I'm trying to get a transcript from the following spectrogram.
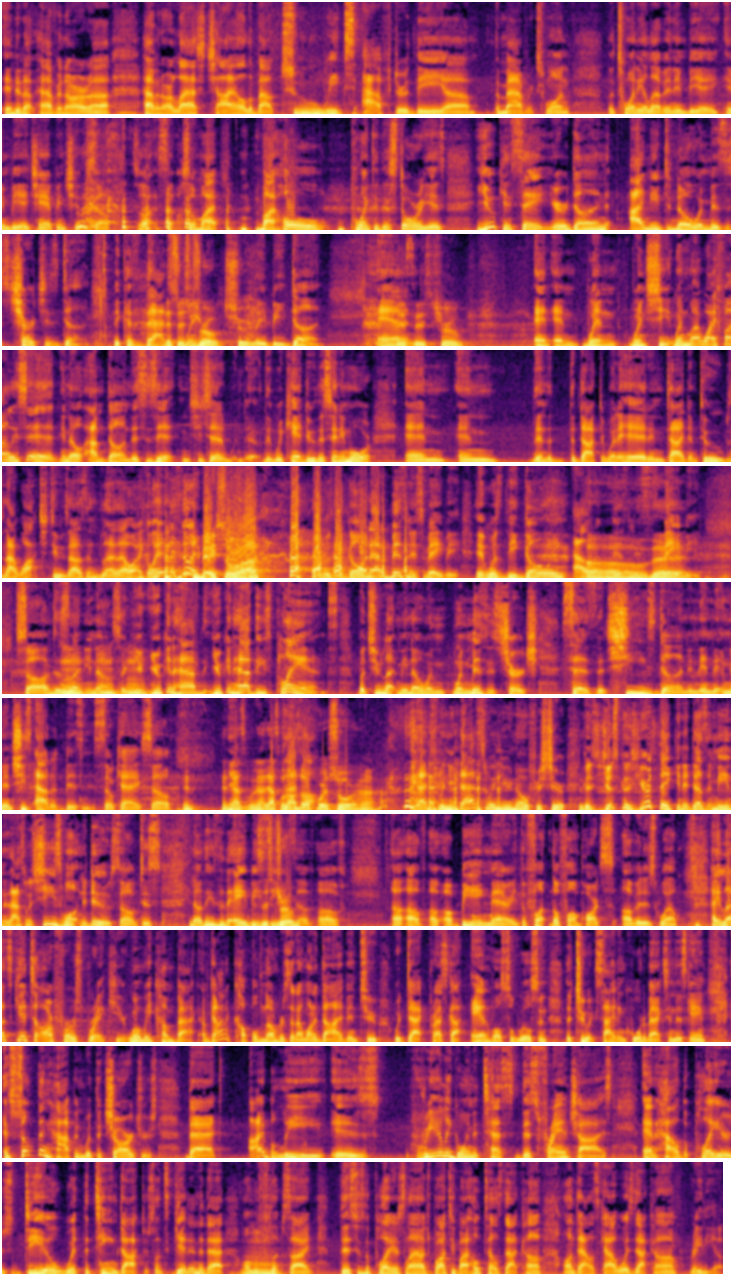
ended up having our uh, having our last child about two weeks after the um, the Mavericks won the 2011 NBA NBA championship. So, so, so, so, my my whole point to this story is, you can say you're done. I need to know when Mrs. Church is done because that's when true. you'll truly be done. And this is true. And and when when she when my wife finally said, you know, I'm done. This is it, and she said we can't do this anymore, and and then the, the doctor went ahead and tied them tubes, and I watched. So I was in, like, all right, go ahead, let's do it. you made sure, huh? it was the going out of business, baby. It was the going out of oh, business, man. baby. So I'm just mm, letting you know. Mm, so mm. you, you can have you can have these plans, but you let me know when when Mrs. Church says that she's done and, and, and then she's out of business. Okay, so. And- and that's when I, that's when that's I know all. for sure, huh? that's when you that's when you know for sure. Because just because you're thinking it doesn't mean that that's what she's wanting to do. So just you know, these are the ABCs of of, uh, of, of of being married. The fun the fun parts of it as well. hey, let's get to our first break here. When we come back, I've got a couple numbers that I want to dive into with Dak Prescott and Russell Wilson, the two exciting quarterbacks in this game. And something happened with the Chargers that I believe is really going to test this franchise and how the players deal with the team doctors. Let's get into that on mm. the flip side. This is the Players Lounge brought to you by Hotels.com on DallasCowboys.com radio.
